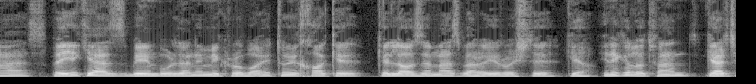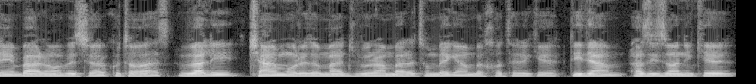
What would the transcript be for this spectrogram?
هست و یکی از بین بردن میکروبای توی خاک که لازم است برای رشد گیاه. اینه که لطفا گرچه این برنامه بسیار کوتاه است ولی چند مورد مجبورم براتون بگم به خاطر که دیدم عزیزانی که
